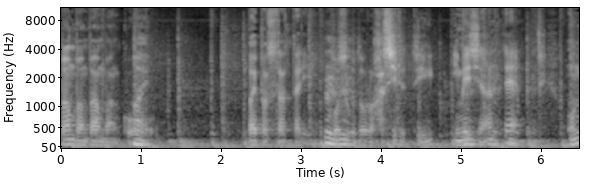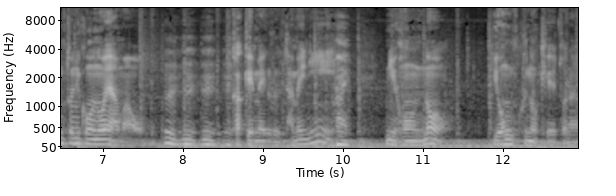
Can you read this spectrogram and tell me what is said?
バンバンバンバンこう、はい。バイパスだったりうんうん。高速道路を走るっていうイメージじゃなくて、うんうんうん本当にこう野山を駆け巡るために、はい。日本の四駆の軽トラが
